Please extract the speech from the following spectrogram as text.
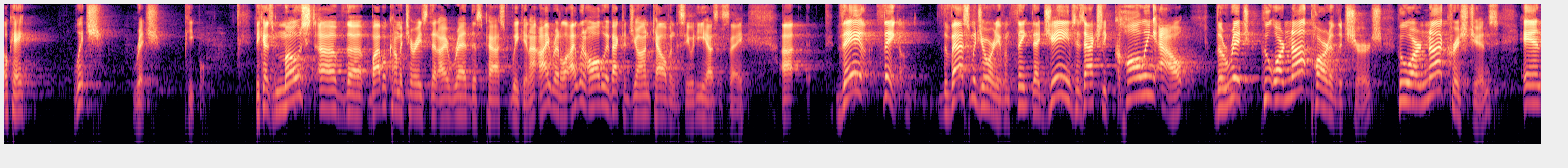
Okay, which rich people? Because most of the Bible commentaries that I read this past week, and I, I read, I went all the way back to John Calvin to see what he has to say. Uh, they think the vast majority of them think that James is actually calling out the rich who are not part of the church, who are not Christians. And,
